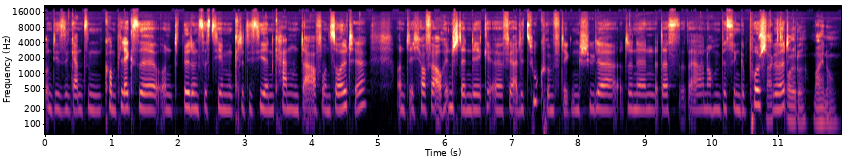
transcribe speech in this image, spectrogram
und diese ganzen Komplexe und Bildungssysteme kritisieren kann und darf und sollte. Und ich hoffe auch inständig äh, für alle zukünftigen Schülerinnen, dass da noch ein bisschen gepusht Sagt wird, eure Meinung.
